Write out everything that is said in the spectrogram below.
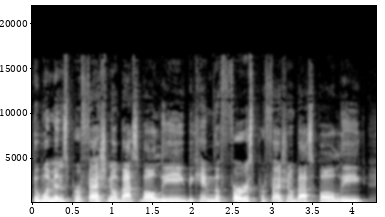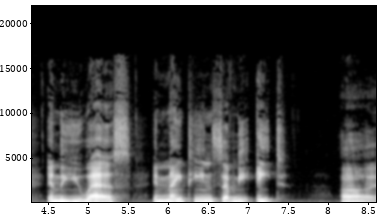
The Women's Professional Basketball League became the first professional basketball league in the U.S. in 1978. Uh,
